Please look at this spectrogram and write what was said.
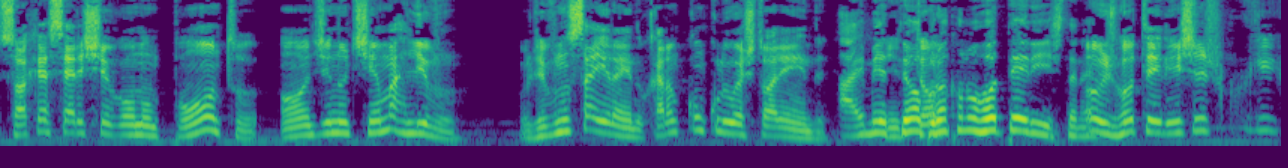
Só que a série chegou num ponto onde não tinha mais livro. Os livros não saíram ainda, o cara não concluiu a história ainda. Aí meteu Então- a bronca no roteirista, né? Os roteiristas que,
